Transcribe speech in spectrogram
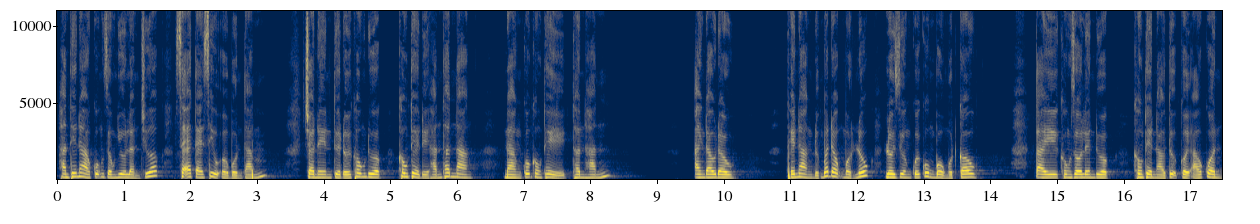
hắn thế nào cũng giống như lần trước, sẽ té xỉu ở bồn tắm. Cho nên tuyệt đối không được, không thể để hắn thân nàng, nàng cũng không thể thân hắn. Anh đau đầu. Thế nàng đứng bất động một lúc, lôi giường cuối cùng bổ một câu. Tay không dơ lên được, không thể nào tự cởi áo quần,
